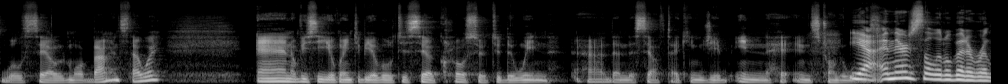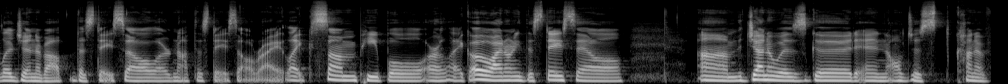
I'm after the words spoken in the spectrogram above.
will sail more balanced that way. And obviously, you're going to be able to sail closer to the wind uh, than the self-tacking jib in in stronger winds. Yeah, and there's a little bit of religion about the stay sail or not the stay sail, right? Like some people are like, "Oh, I don't need the stay sail. Um, the Genoa is good, and I'll just kind of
